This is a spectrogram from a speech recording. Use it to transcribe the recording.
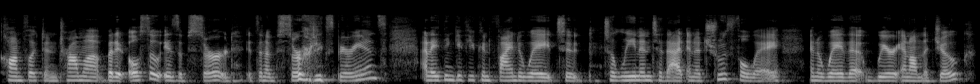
conflict and trauma but it also is absurd. It's an absurd experience. And i think if you can find a way to to lean into that in a truthful way in a way that we're in on the joke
